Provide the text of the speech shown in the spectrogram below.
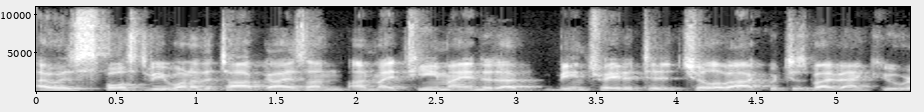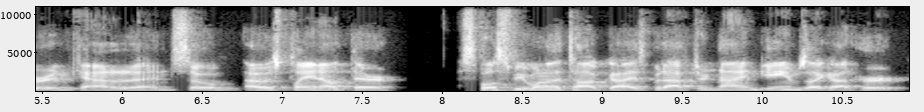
I was supposed to be one of the top guys on on my team. I ended up being traded to Chilliwack, which is by Vancouver in Canada, and so I was playing out there supposed to be one of the top guys, but after nine games, I got hurt.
